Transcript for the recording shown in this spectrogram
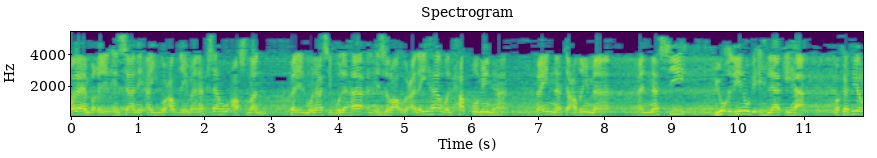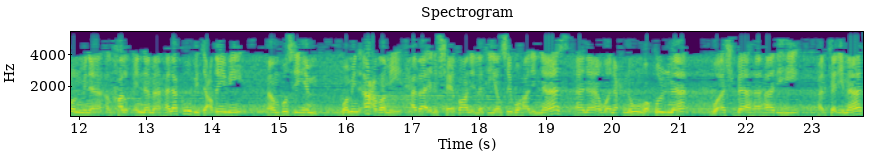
ولا ينبغي للإنسان أن يعظم نفسه أصلا بل المناسب لها الإجراء عليها والحق منها. فإن تعظيم النفس يؤذن بإهلاكها. وكثير من الخلق إنما هلكوا بتعظيم أنفسهم ومن أعظم حبائل الشيطان التي ينصبها للناس أنا ونحن وقلنا وأشباه هذه الكلمات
